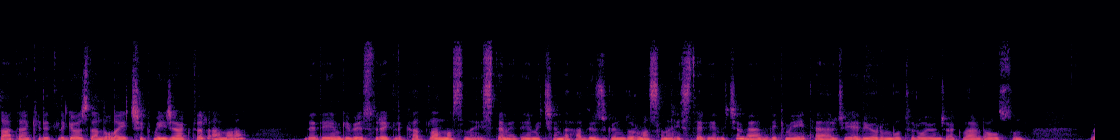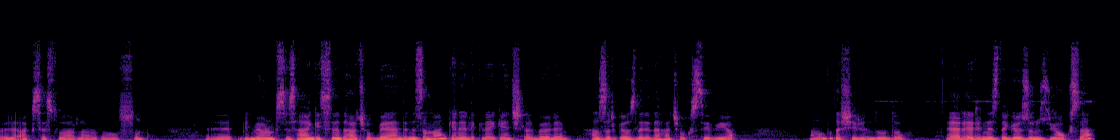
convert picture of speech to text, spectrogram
zaten kilitli gözden dolayı çıkmayacaktır ama dediğim gibi sürekli katlanmasını istemediğim için daha düzgün durmasını istediğim için ben dikmeyi tercih ediyorum bu tür oyuncaklarda olsun böyle aksesuarlarda olsun. Ee, bilmiyorum siz hangisini daha çok beğendiniz ama genellikle gençler böyle hazır gözleri daha çok seviyor. Ama bu da şirin durdu. Eğer elinizde gözünüz yoksa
